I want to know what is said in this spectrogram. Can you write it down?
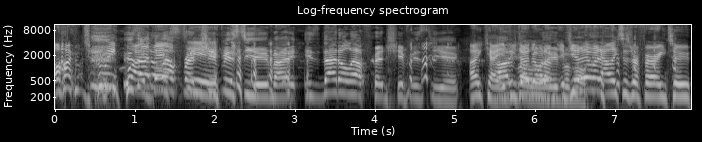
I'm doing my best Is that all our friendship is to you, mate? Is that all our friendship is to you? Okay, if you don't know what I'm, if you don't know what Alex is referring to,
